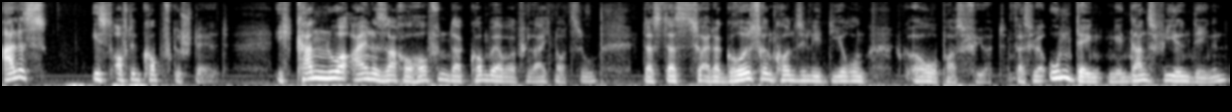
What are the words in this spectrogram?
alles ist auf den Kopf gestellt. Ich kann nur eine Sache hoffen, da kommen wir aber vielleicht noch zu, dass das zu einer größeren Konsolidierung Europas führt. Dass wir umdenken in ganz vielen Dingen,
